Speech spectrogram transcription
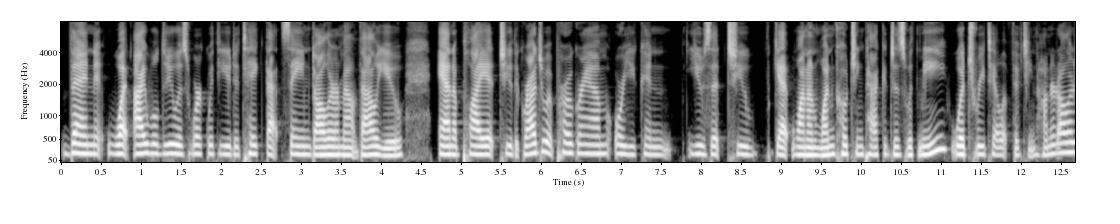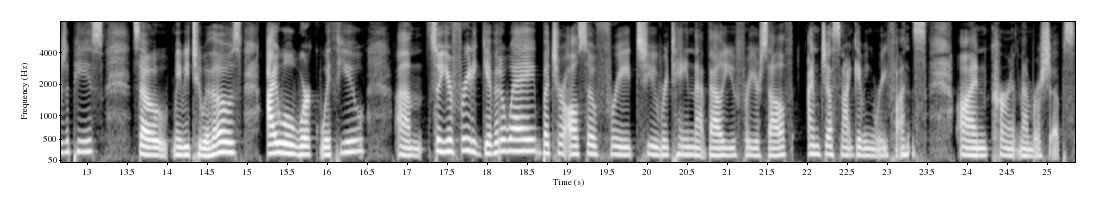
then what I will do is work with you to take that same dollar amount value and apply it to the graduate program, or you can use it to get one-on-one coaching packages with me which retail at $1500 a piece. So maybe two of those. I will work with you. Um, so you're free to give it away but you're also free to retain that value for yourself. I'm just not giving refunds on current memberships.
